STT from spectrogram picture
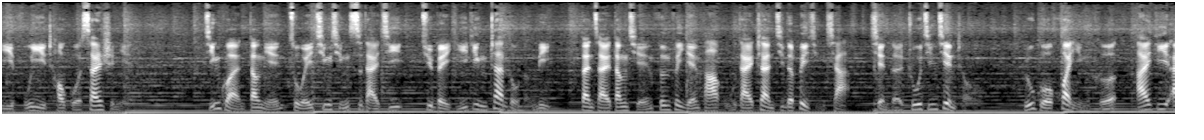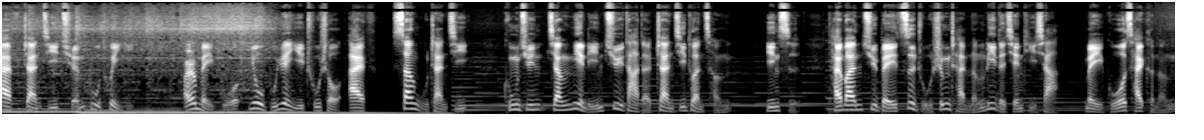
已服役超过三十年，尽管当年作为轻型四代机具备一定战斗能力，但在当前纷纷研发五代战机的背景下，显得捉襟见肘。如果幻影和 IDF 战机全部退役，而美国又不愿意出售 F 三五战机，空军将面临巨大的战机断层。因此，台湾具备自主生产能力的前提下，美国才可能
